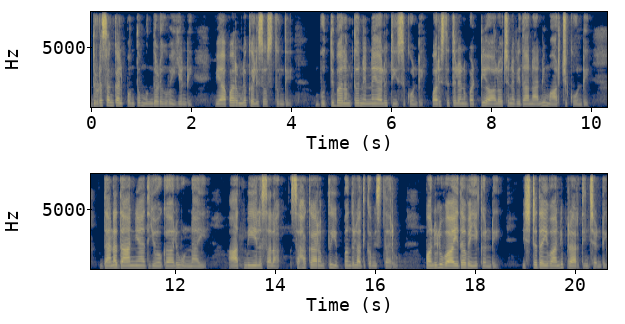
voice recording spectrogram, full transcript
దృఢ సంకల్పంతో ముందడుగు వెయ్యండి వ్యాపారంలో కలిసి బుద్ధిబలంతో బుద్ధి బలంతో నిర్ణయాలు తీసుకోండి. పరిస్థితులను బట్టి ఆలోచన విధానాన్ని మార్చుకోండి. ధన ధాన్యాది యోగాలు ఉన్నాయి. ఆత్మీయుల సలహా సహకారంతో ఇబ్బందులు అధిగమిస్తారు. పనులు వాయిదా వేయకండి. ఇష్టదైవాన్ని ప్రార్థించండి.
